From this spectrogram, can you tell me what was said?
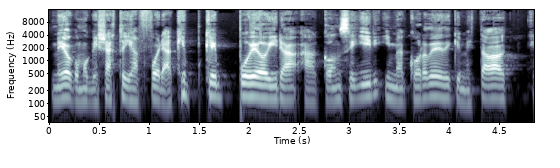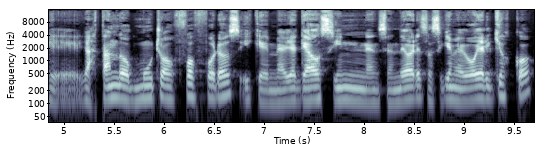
medio como que ya estoy afuera, ¿qué, puedo ir a, conseguir? Y me acordé de que me estaba eh, gastando muchos fósforos y que me había quedado sin encendedores, así que me voy al kiosco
